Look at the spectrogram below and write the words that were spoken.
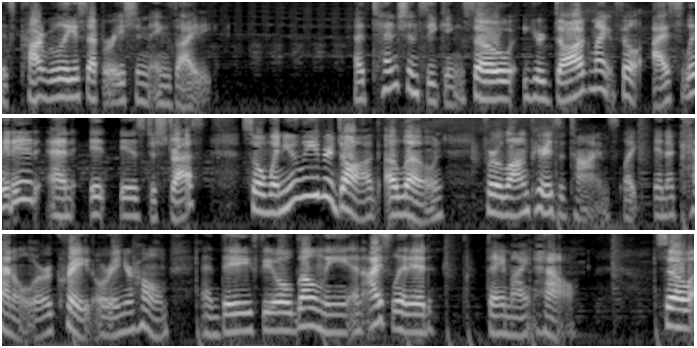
It's probably a separation anxiety. Attention seeking. So your dog might feel isolated and it is distressed. So when you leave your dog alone for long periods of times, like in a kennel or a crate or in your home, and they feel lonely and isolated, they might howl. So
